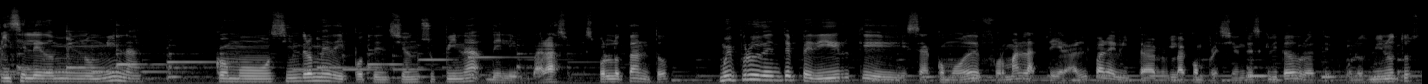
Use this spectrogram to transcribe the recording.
y se le denomina como síndrome de hipotensión supina del embarazo. Es por lo tanto muy prudente pedir que se acomode de forma lateral para evitar la compresión descrita durante unos minutos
